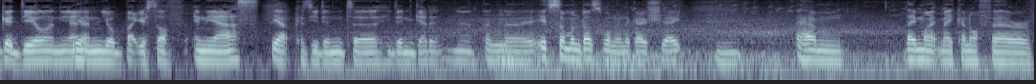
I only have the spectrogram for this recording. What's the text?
good deal in the end, Yeah. and you'll bite yourself in the ass Yeah. because you didn't uh, you didn't get it. Yeah. And uh, if someone does want to negotiate, Mm. um, they might make an offer of,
